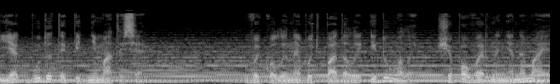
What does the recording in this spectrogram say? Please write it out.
як будете підніматися. Ви коли-небудь падали і думали, що повернення немає.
